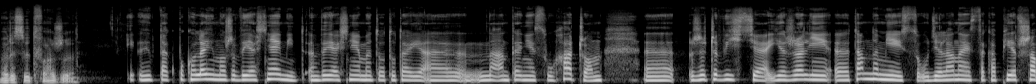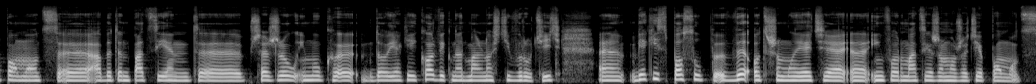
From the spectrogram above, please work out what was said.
rysy twarzy. I tak po kolei może wyjaśniajmy, to tutaj e, na antenie słuchaczom. E, rzeczywiście, jeżeli e, tam na miejscu udzielana jest taka pierwsza pomoc, aby ten pacjent przeżył i mógł do jakiejkolwiek normalności wrócić, w jaki sposób wy otrzymujecie informację, że możecie pomóc?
